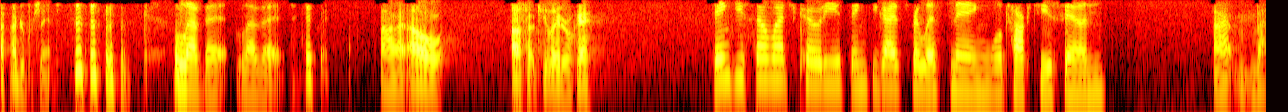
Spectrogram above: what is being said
A hundred percent. love it. Love it. All right. I'll I'll talk to you later. Okay. Thank you so much, Cody. Thank you guys for listening. We'll talk to you soon. All right. Bye.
